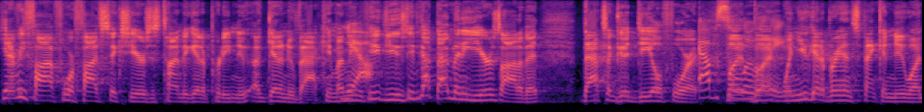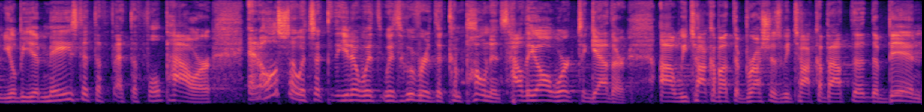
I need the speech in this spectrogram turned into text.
you know, every five, four, five, six years, it's time to get a pretty new, uh, get a new vacuum. I mean, if you've used, you've got that many years out of it, that's a good deal for it. But, Absolutely. but when you get a brand spanking new one, you'll be amazed at the at the full power. And also, it's a you know with with Hoover the components how they all work together. Uh, we talk about the brushes, we talk about the the bin,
